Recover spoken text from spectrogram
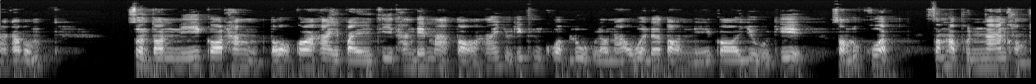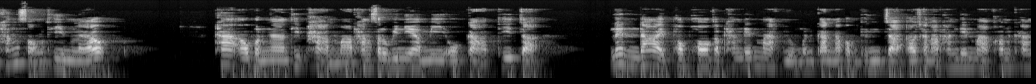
นะครับผมส่วนตอนนี้ก็ทางโต๊ะก็ให้ไปที่ทางเดนมาร์กต่อให้อยู่ที่ครึ่งควบลูกแล้วนะโอเวอร์เดอร์ตอนนี้ก็อยู่ที่ 2 ลูกควบสำหรับผลงานของทั้ง 2 ทีมแล้ว ถ้าเอาผลงานที่ผ่านมาทางสโลวีเนียมีโอกาสที่จะ เล่นได้พอๆกับทางเดนมาร์กอยู่เหมือนกันนะผมถึงจะเอาชนะทางเดนมาร์กค่อนข้าง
